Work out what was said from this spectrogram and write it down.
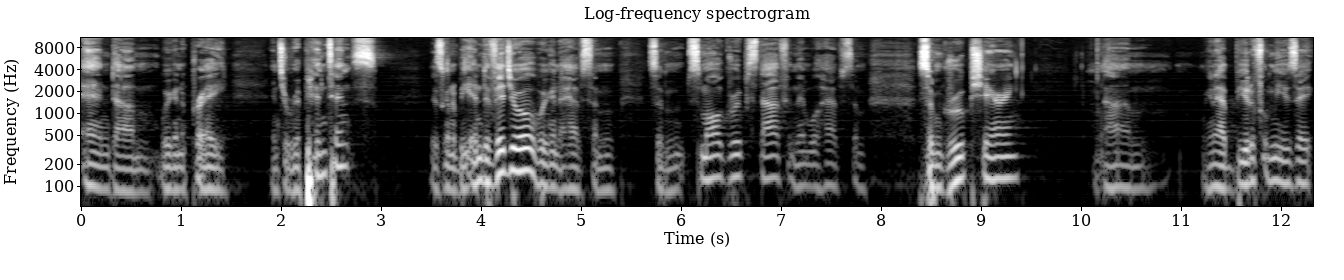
And um, we're going to pray into repentance. It's going to be individual. We're going to have some, some small group stuff, and then we'll have some, some group sharing. Um, we're going to have beautiful music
